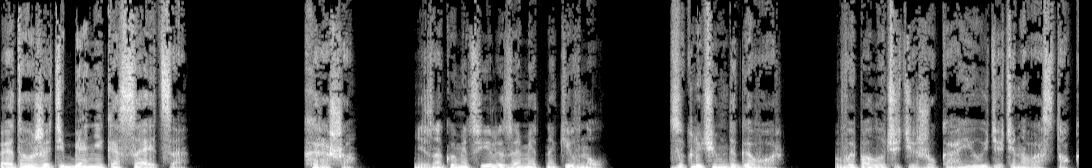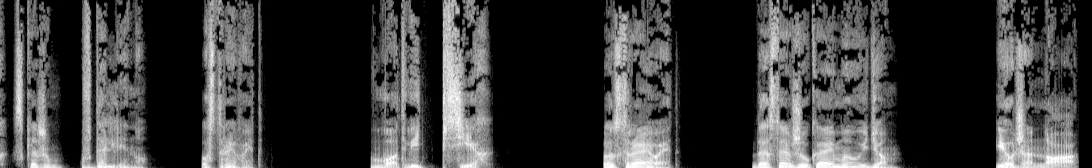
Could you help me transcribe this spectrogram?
Это уже тебя не касается. Хорошо. Незнакомец еле заметно кивнул. «Заключим договор. Вы получите жука и уйдете на восток, скажем, в долину. Устраивает?» «Вот ведь псих!» «Устраивает. Доставь жука, и мы уйдем. «Юджин, но...»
